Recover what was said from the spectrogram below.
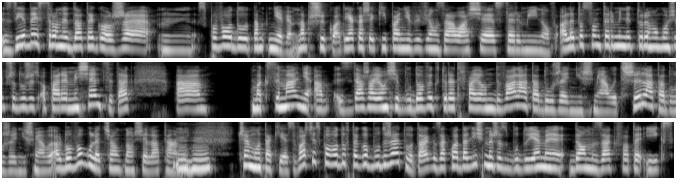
Z jednej strony dlatego, że mm, z powodu, tam, nie wiem, na przykład jakaś ekipa nie wywiązała się z terminów, ale to są terminy, które mogą się przedłużyć o parę miesięcy, tak? A maksymalnie, a zdarzają się budowy, które trwają dwa lata dłużej niż miały, trzy lata dłużej niż miały, albo w ogóle ciągną się latami. Mhm. Czemu tak jest? Właśnie z powodów tego budżetu, tak? Zakładaliśmy, że zbudujemy dom za kwotę X,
